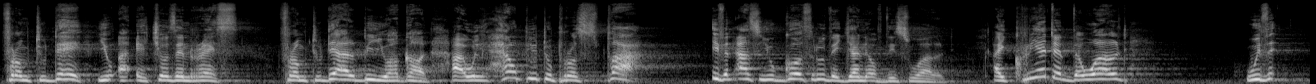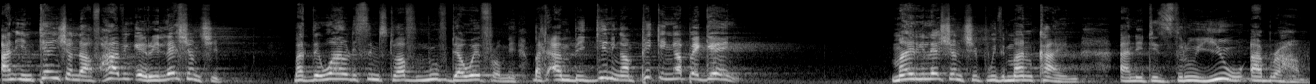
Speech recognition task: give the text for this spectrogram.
From today, you are a chosen race. From today, I'll be your God. I will help you to prosper even as you go through the journey of this world. I created the world with an intention of having a relationship, but the world seems to have moved away from me. But I'm beginning, I'm picking up again my relationship with mankind, and it is through you, Abraham,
